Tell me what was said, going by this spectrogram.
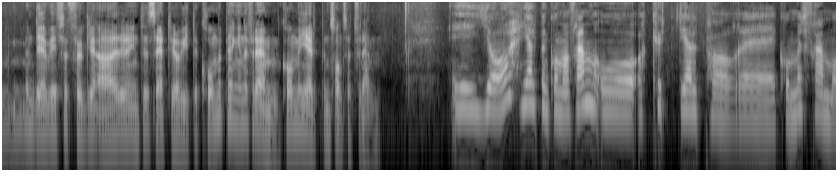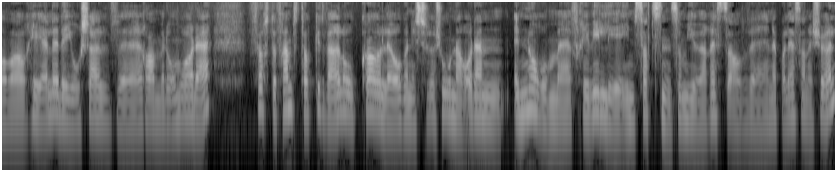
Men det vi selvfølgelig er interessert i å vite, kommer pengene frem? Kommer hjelpen sånn sett frem? Ja, hjelpen kommer frem, og akutt hjelp har kommet frem over hele det jordskjelvrammede området. først og fremst takket være lokale organisasjoner og den enorme frivillige innsatsen som gjøres av eh, nepaleserne sjøl.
